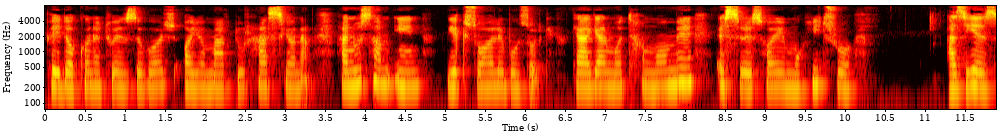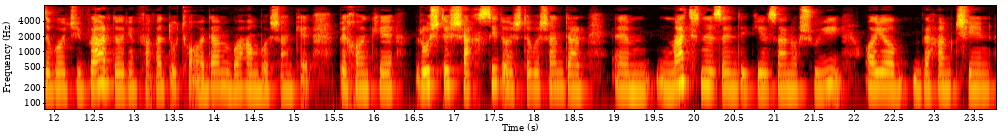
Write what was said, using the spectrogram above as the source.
پیدا کنه تو ازدواج آیا مقدور هست یا نه؟ هنوز هم این یک سوال بزرگ که اگر ما تمام استرس های محیط رو از یه ازدواجی ور داریم فقط دو تا آدم با هم باشن که بخوان که رشد شخصی داشته باشن در متن زندگی زناشویی. آیا به همچین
